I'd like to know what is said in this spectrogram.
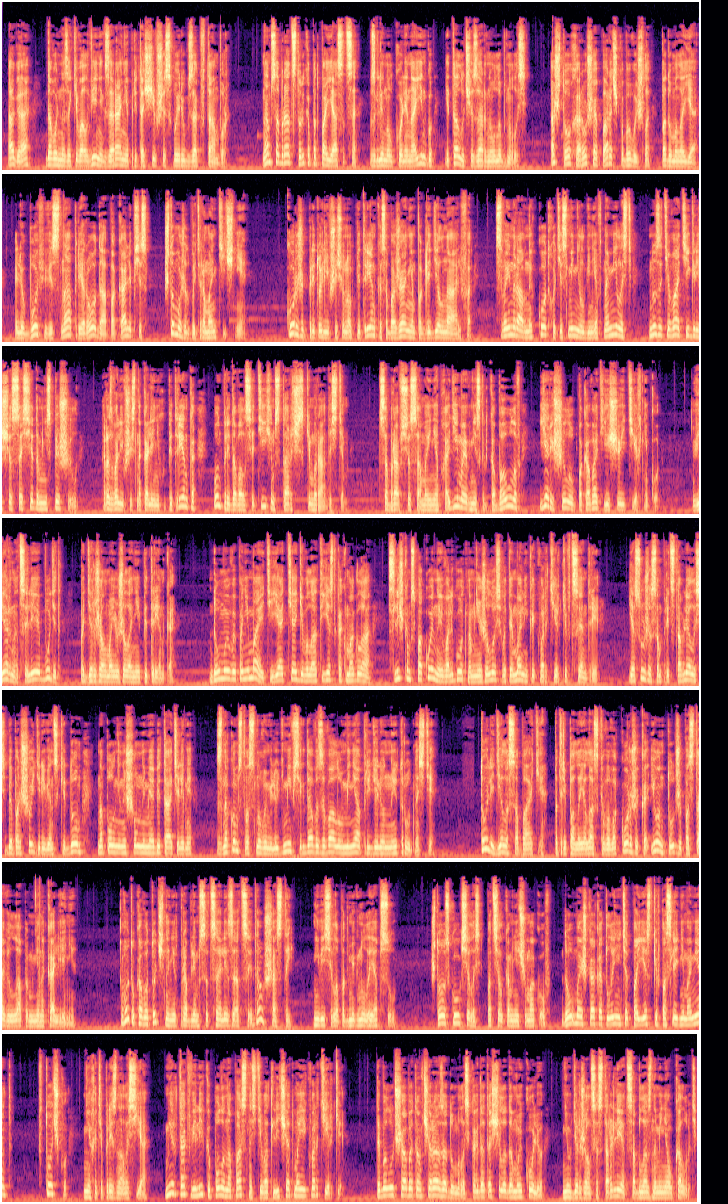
«Ага», – довольно закивал веник, заранее притащивший свой рюкзак в тамбур. «Нам собраться только подпоясаться», – взглянул Коля на Ингу, и та лучезарно улыбнулась. «А что, хорошая парочка бы вышла», – подумала я. «Любовь, весна, природа, апокалипсис. Что может быть романтичнее?» Коржик, притулившись у ног Петренко, с обожанием поглядел на Альфа. Своенравный кот хоть и сменил гнев на милость, но затевать игрище с соседом не спешил – Развалившись на коленях у Петренко, он предавался тихим старческим радостям. Собрав все самое необходимое в несколько баулов, я решила упаковать еще и технику. «Верно, целее будет», – поддержал мое желание Петренко. «Думаю, вы понимаете, я оттягивала отъезд как могла. Слишком спокойно и вольготно мне жилось в этой маленькой квартирке в центре. Я с ужасом представляла себе большой деревенский дом, наполненный шумными обитателями – Знакомство с новыми людьми всегда вызывало у меня определенные трудности. То ли дело собаки, потрепала я ласкового коржика, и он тут же поставил лапы мне на колени. «Вот у кого точно нет проблем с социализацией, да, ушастый?» – невесело подмигнула я псу. «Что скуксилась?» – подсел ко мне Чумаков. Думаешь, как отлынить от поездки в последний момент?» «В точку», – нехотя призналась я. «Мир так велик и полон опасности, в отличие от моей квартирки. Ты бы лучше об этом вчера задумалась, когда тащила домой Колю», – не удержался Старлей от соблазна меня уколоть.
